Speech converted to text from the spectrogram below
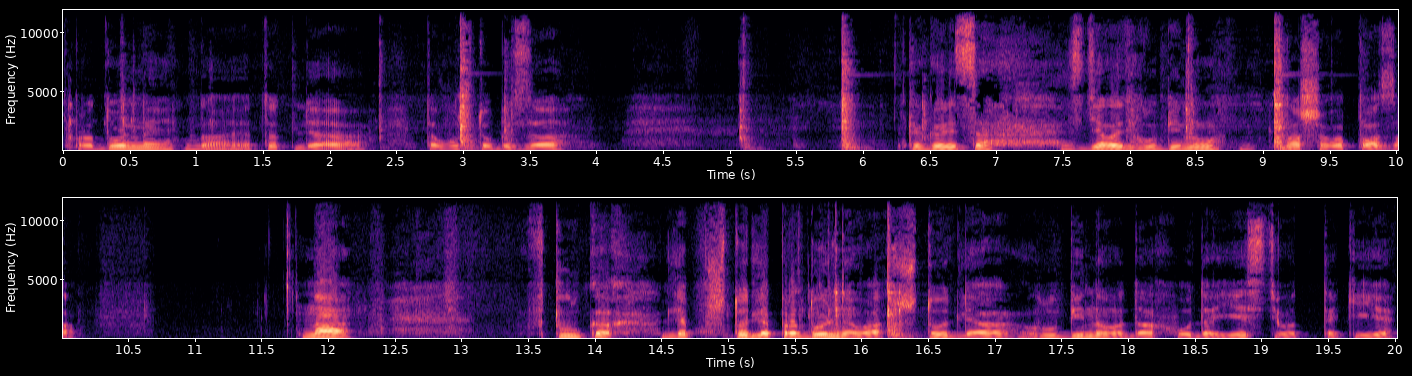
продольной, да, это для того, чтобы за, как говорится, сделать глубину нашего паза. На втулках для, что для продольного, что для глубинного да, хода есть вот такие,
